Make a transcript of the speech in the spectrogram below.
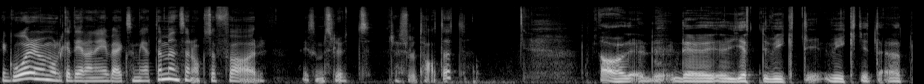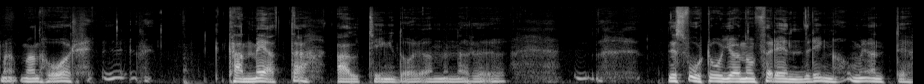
det går i de olika delarna i verksamheten, men sen också för liksom, slutresultatet? Ja, det, det är jätteviktigt att man, man, har, kan mäta allting. Då. Jag menar, det är svårt att göra någon förändring om jag inte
